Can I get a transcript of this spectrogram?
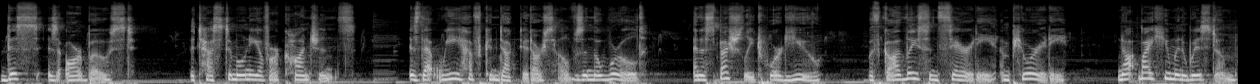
this is our boast the testimony of our conscience, is that we have conducted ourselves in the world, and especially toward you, with godly sincerity and purity, not by human wisdom,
